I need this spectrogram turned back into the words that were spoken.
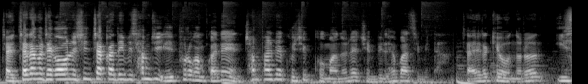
자 이 차량은 제가 오늘 신차가 대비 31% 감가된 1,899만 원에 준비를 해봤습니다. 자 이렇게 오늘은 20,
